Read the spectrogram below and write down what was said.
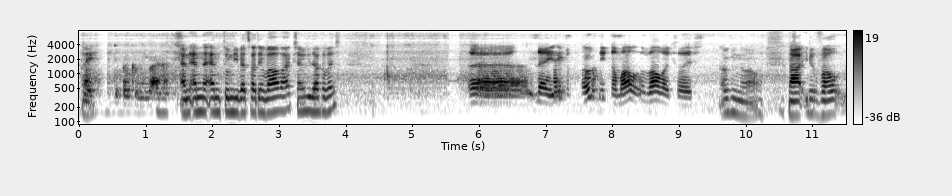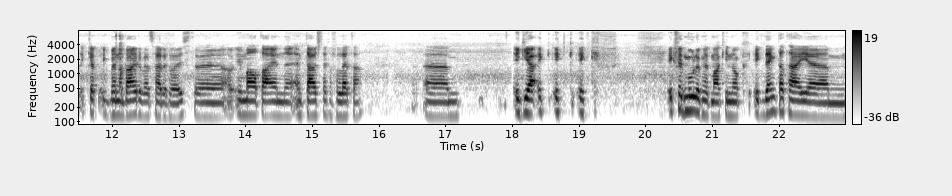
Nee, die ben ik er niet bij. En, en, en toen die wedstrijd in Waalwijk, zijn jullie daar geweest? Eh, nee, ik ben ook niet in Waalwijk geweest. Ook niet normaal. Nou, in ieder geval, ik, heb, ik ben naar beide wedstrijden geweest. eh, in Malta en, eh, en thuis tegen Valletta. Ehm, ik, ja, ik, ik, ik, ik vind het moeilijk met Makinok. Ik denk dat hij, ehm,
